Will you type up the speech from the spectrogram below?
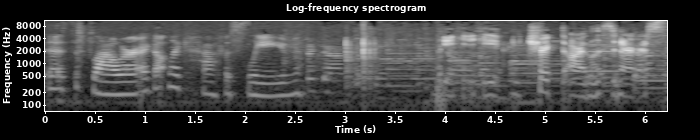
it's a flower. I got like half a sleeve. I tricked our listeners.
